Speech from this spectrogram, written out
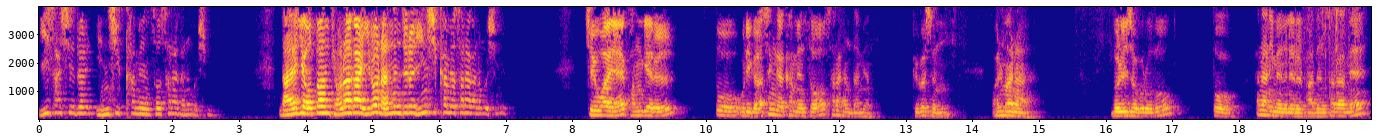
이 사실을 인식하면서 살아가는 것입니다. 나에게 어떠한 변화가 일어났는지를 인식하며 살아가는 것입니다. 죄와의 관계를 또 우리가 생각하면서 살아간다면 그것은 얼마나 논리적으로도 또 하나님의 은혜를 받은 사람의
